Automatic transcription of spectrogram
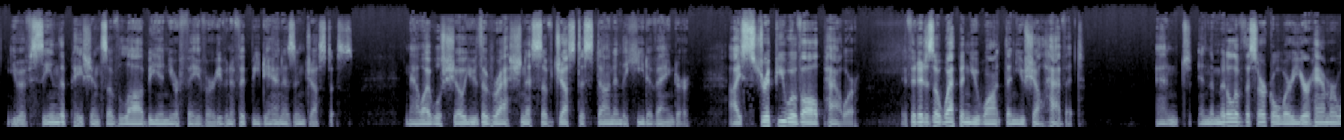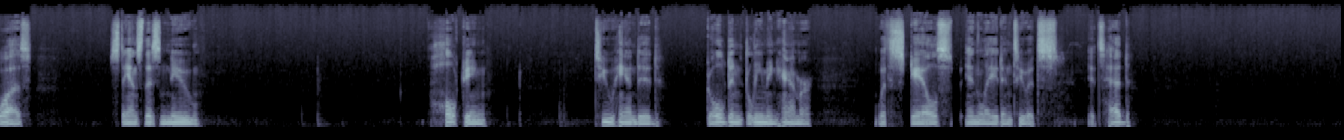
you have seen the patience of law be in your favor, even if it began as injustice. Now I will show you the rashness of justice done in the heat of anger. I strip you of all power. If it is a weapon you want, then you shall have it. And in the middle of the circle where your hammer was stands this new hulking, two handed, golden gleaming hammer with scales inlaid into its its head.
